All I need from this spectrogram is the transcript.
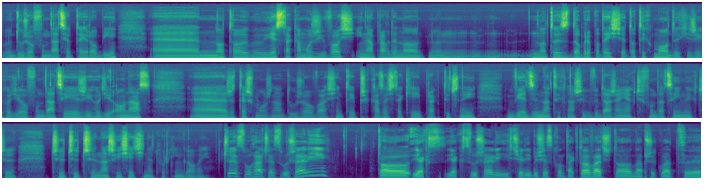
dużo fundacja tutaj robi, e, no to jest taka możliwość i naprawdę no, no to jest dobre podejście do tych młodych, jeżeli chodzi o fundację, jeżeli chodzi o nas, e, że też można dużo właśnie tutaj przekazać takiej praktycznej wiedzy na tych naszych wydarzeniach, czy fundacyjnych, czy, czy, czy, czy naszej sieci networkingowej. Czy słuchacze słyszeli? To jak, jak słyszeli i chcieliby się skontaktować, to na przykład y,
